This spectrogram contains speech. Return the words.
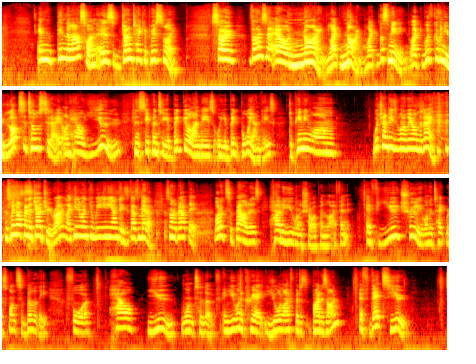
and then the last one is don't take it personally. So those are our nine, like nine, like this many. Like we've given you lots of tools today on how you can step into your big girl undies or your big boy undies, depending on which undies you want to wear on the day. Because we're not going to judge you, right? Like anyone can wear any undies, it doesn't matter. It's not about that. What it's about is how do you want to show up in life? And if you truly want to take responsibility for how you want to live and you want to create your life by design, if that's you,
